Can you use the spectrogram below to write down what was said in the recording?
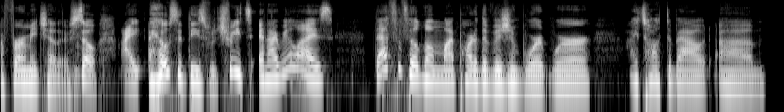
affirm each other. So I, I hosted these retreats and I realized that fulfilled on my part of the vision board where I talked about um,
